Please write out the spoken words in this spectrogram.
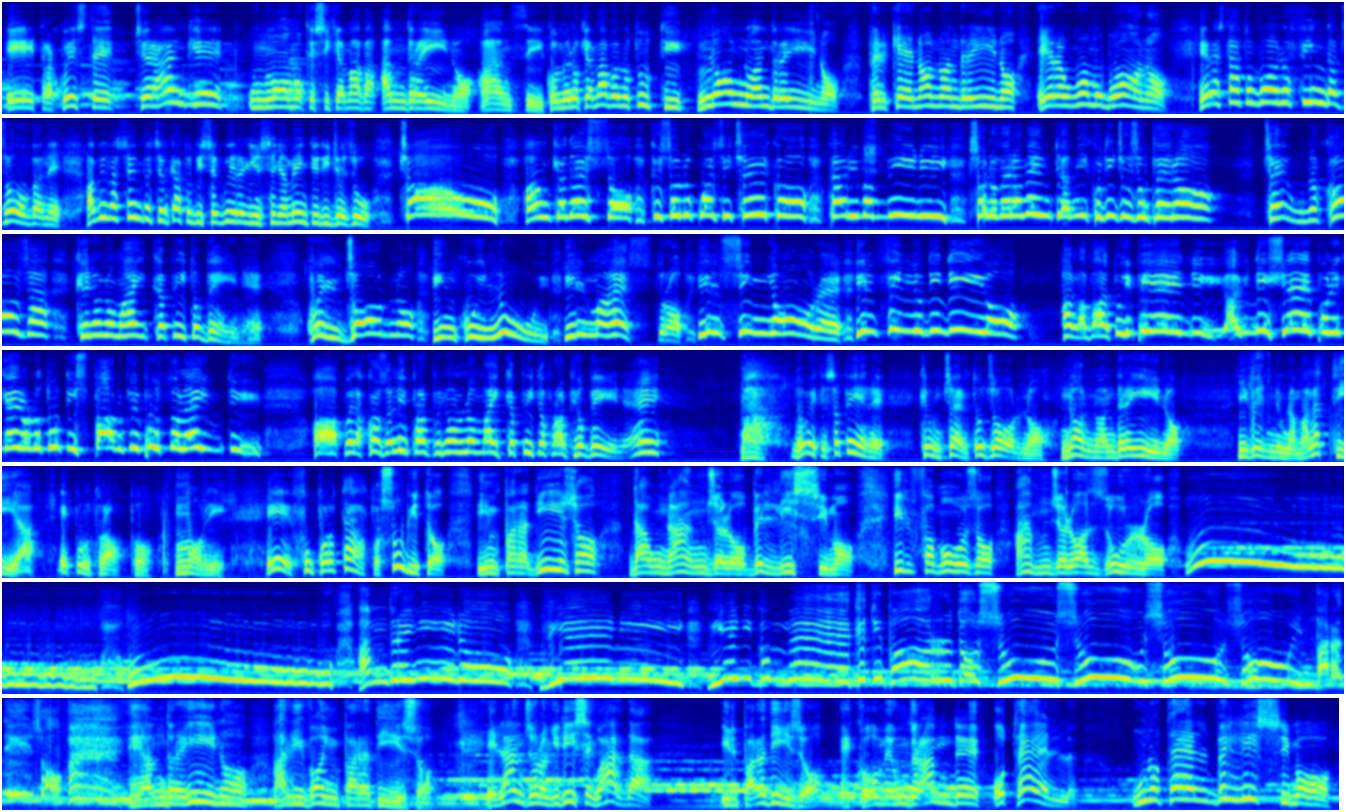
e tra queste c'era anche un uomo che si chiamava Andreino, anzi, come lo chiamavano tutti, nonno Andreino, perché nonno Andreino era un uomo buono, era stato buono fin da giovane, aveva sempre cercato di seguire gli insegnamenti di Gesù. Ciao, anche adesso che sono quasi cieco, cari bambini, sono veramente amico di Gesù però c'è una cosa che non ho mai capito bene. Quel giorno in cui lui, il maestro, il Signore, il figlio di Dio, ha lavato i piedi ai discepoli che erano tutti sporchi e puzzolenti. Ah, quella cosa lì proprio non l'ho mai capita proprio bene, eh? Ma dovete sapere che un certo giorno nonno Andreino gli venne una malattia e purtroppo morì e fu portato subito in paradiso da un angelo bellissimo, il famoso angelo azzurro. Uh, uh, Andreino, porto su, su, su, su in paradiso. E Andreino arrivò in paradiso e l'angelo gli disse guarda, il paradiso è come un grande hotel, un hotel bellissimo,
